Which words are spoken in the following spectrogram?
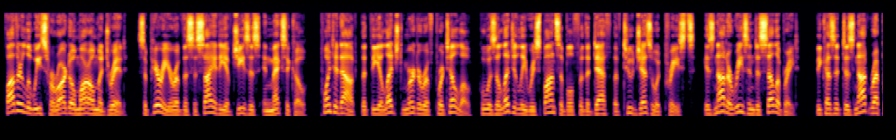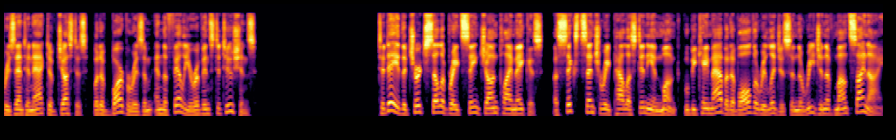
Father Luis Gerardo Moro Madrid, superior of the Society of Jesus in Mexico, pointed out that the alleged murder of Portillo, who was allegedly responsible for the death of two Jesuit priests, is not a reason to celebrate, because it does not represent an act of justice but of barbarism and the failure of institutions. Today, the church celebrates St. John Climacus, a 6th century Palestinian monk who became abbot of all the religious in the region of Mount Sinai.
